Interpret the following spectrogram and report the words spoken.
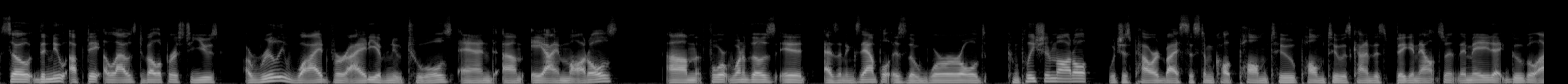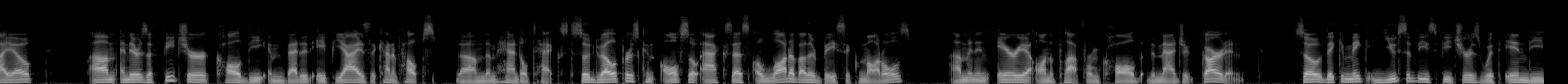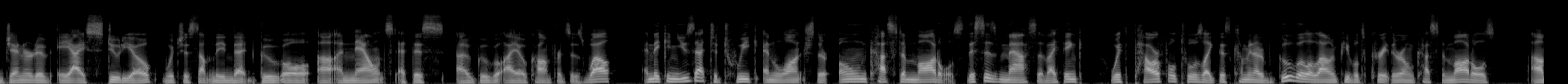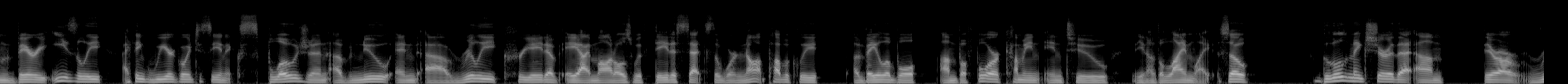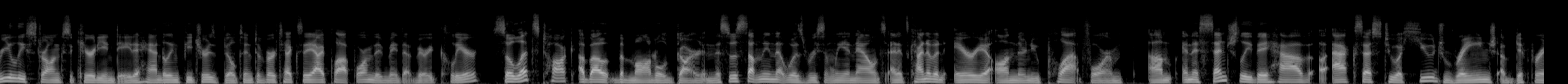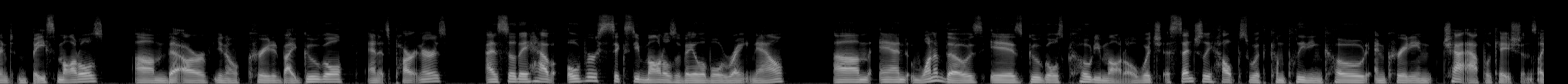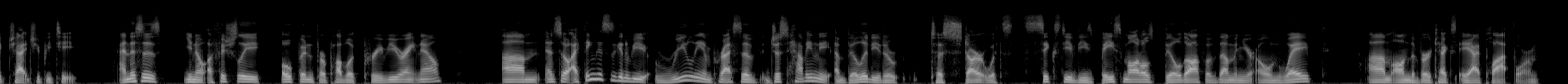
So the new update allows developers to use a really wide variety of new tools and um, AI models. Um, for one of those, it, as an example, is the World Completion Model, which is powered by a system called PaLM 2. PaLM 2 is kind of this big announcement they made at Google I/O. Um, and there's a feature called the embedded APIs that kind of helps um, them handle text. So developers can also access a lot of other basic models um, in an area on the platform called the Magic Garden. So they can make use of these features within the Generative AI Studio, which is something that Google uh, announced at this uh, Google I/O conference as well. And they can use that to tweak and launch their own custom models. This is massive. I think with powerful tools like this coming out of Google, allowing people to create their own custom models um, very easily, I think we are going to see an explosion of new and uh, really creative AI models with data sets that were not publicly available um, before coming into you know the limelight. So Google makes sure that um, there are really strong security and data handling features built into Vertex AI platform. They've made that very clear. So let's talk about the model garden. This was something that was recently announced, and it's kind of an area on their new platform. Um, and essentially, they have uh, access to a huge range of different base models um, that are you know created by Google and its partners. And so they have over 60 models available right now. Um, and one of those is Google's Codey model, which essentially helps with completing code and creating chat applications like ChatGPT. And this is, you know, officially open for public preview right now. Um, and so I think this is going to be really impressive. Just having the ability to to start with 60 of these base models, build off of them in your own way um, on the Vertex AI platform.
